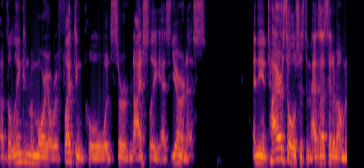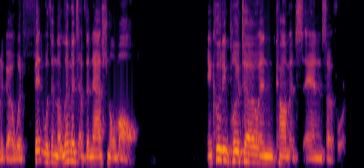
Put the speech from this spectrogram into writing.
of the Lincoln Memorial reflecting pool would serve nicely as Uranus. And the entire solar system, as I said a moment ago, would fit within the limits of the National Mall. including Pluto and comets and so forth.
